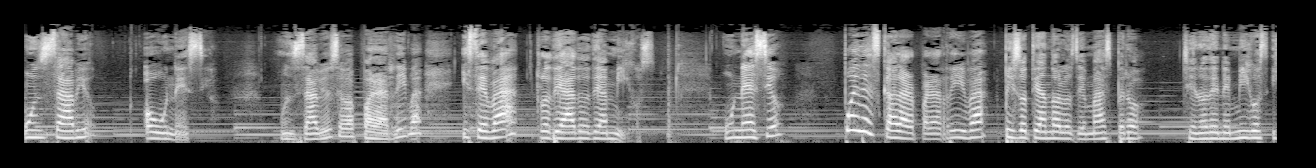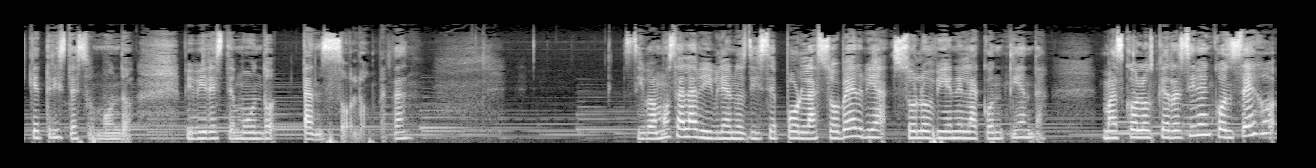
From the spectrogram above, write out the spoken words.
¿Un sabio o un necio? Un sabio se va para arriba y se va rodeado de amigos. Un necio puede escalar para arriba pisoteando a los demás, pero lleno de enemigos y qué triste es un mundo, vivir este mundo tan solo, ¿verdad? Si vamos a la Biblia nos dice, por la soberbia solo viene la contienda, mas con los que reciben consejos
